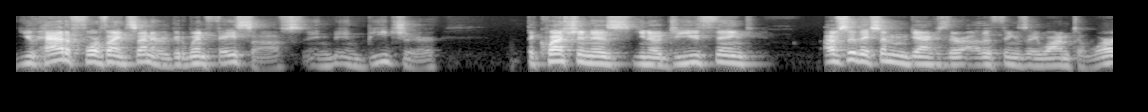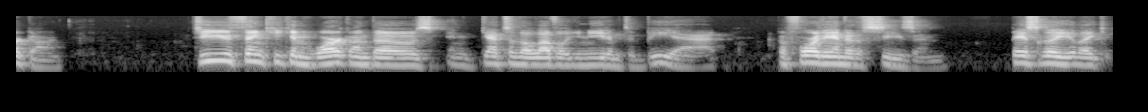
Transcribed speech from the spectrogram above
you had a fourth line center who could win faceoffs in, in Beecher. The question is, you know, do you think? Obviously, they sent him down because there are other things they want him to work on. Do you think he can work on those and get to the level you need him to be at before the end of the season? Basically, like,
